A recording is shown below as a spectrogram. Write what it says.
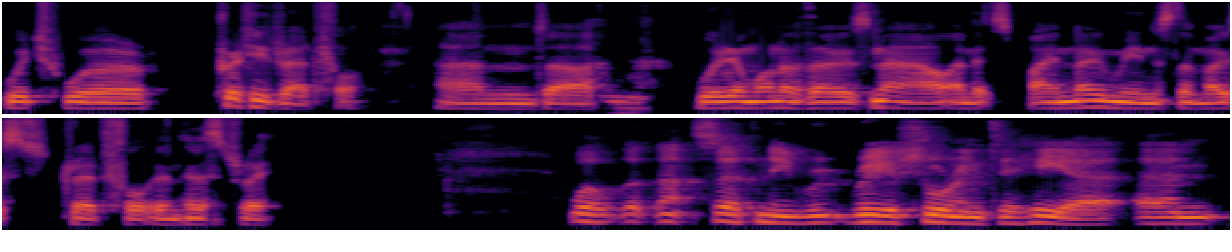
which were pretty dreadful. And uh, mm. we're in one of those now, and it's by no means the most dreadful in history. Well, that's certainly reassuring to hear. Um,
